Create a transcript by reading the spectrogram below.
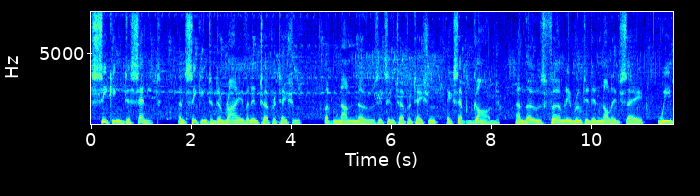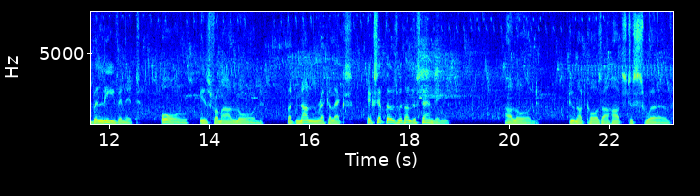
seeking dissent and seeking to derive an interpretation. But none knows its interpretation except God and those firmly rooted in knowledge say, We believe in it. All is from our Lord, but none recollects, except those with understanding. Our Lord, do not cause our hearts to swerve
